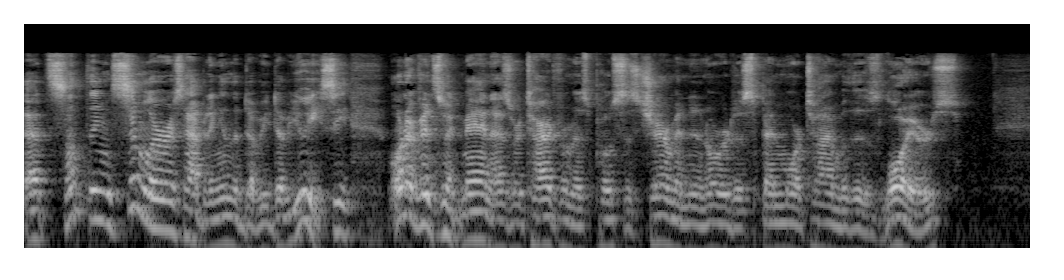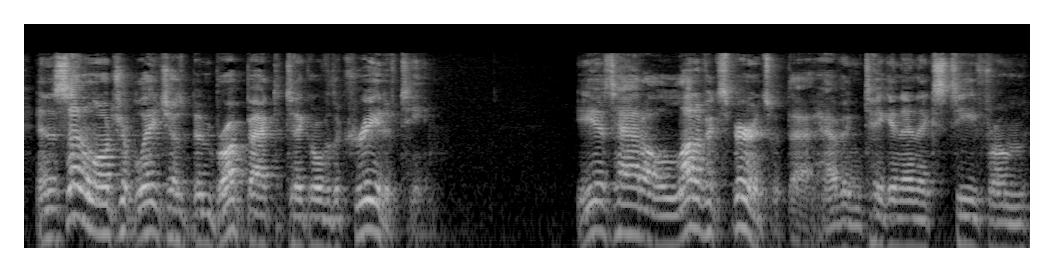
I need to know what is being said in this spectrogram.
that something similar is happening in the WWE. See, owner Vince McMahon has retired from his post as chairman in order to spend more time with his lawyers, and his son in law Triple H has been brought back to take over the creative team. He has had a lot of experience with that, having taken NXT from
